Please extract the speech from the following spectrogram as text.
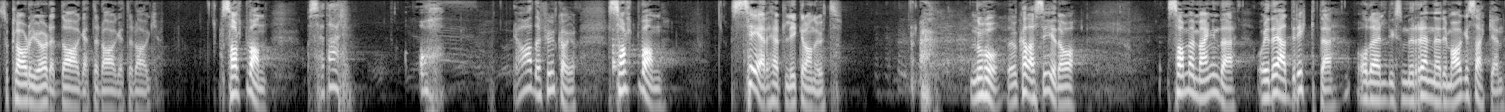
så klarer du å gjøre det dag etter dag etter dag. Saltvann Se der! Åh, ja, det funka jo. Saltvann ser helt likedan ut. Nå, det kan jeg si det òg. Samme mengde. Og idet jeg drikker det, og det liksom renner i magesekken,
